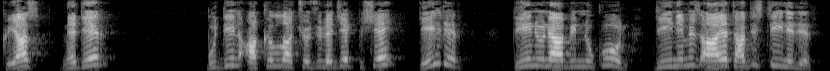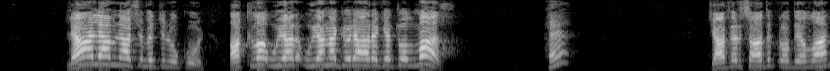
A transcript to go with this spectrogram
kıyas nedir? Bu din akılla çözülecek bir şey değildir. Dinüna bin nukul. Dinimiz ayet hadis dinidir. La ala münasebetül ukul. Akla uyar, uyana göre hareket olmaz. He? Cafer Sadık radıyallahu anh,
